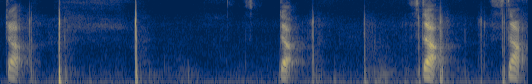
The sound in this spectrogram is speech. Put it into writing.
Stop. Stop. Stop. Stop.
